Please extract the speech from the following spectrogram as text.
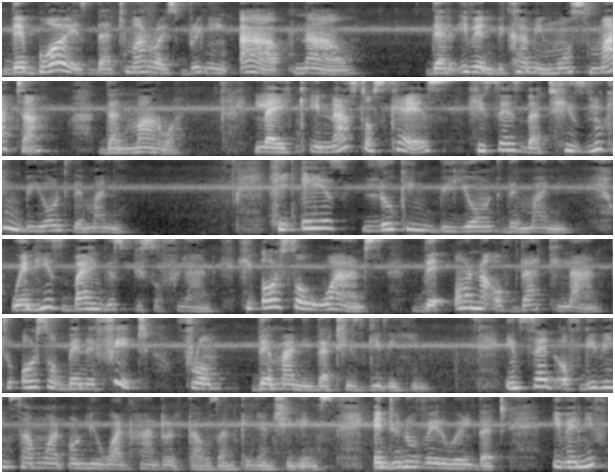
The boys that Marwa is bringing up now, they're even becoming more smarter than Marwa. Like in Nasto's case, he says that he's looking beyond the money. He is looking beyond the money. When he's buying this piece of land, he also wants the owner of that land to also benefit from the money that he's giving him. Instead of giving someone only 100,000 Kenyan shillings. And you know very well that even if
